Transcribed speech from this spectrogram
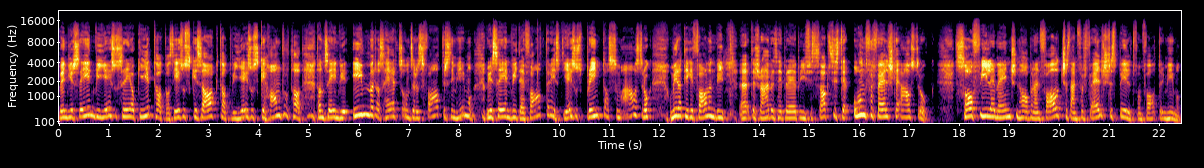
wenn wir sehen, wie Jesus reagiert hat, was Jesus gesagt hat, wie Jesus gehandelt hat, dann sehen wir immer das Herz unseres Vaters im Himmel. Wir sehen, wie der Vater ist. Jesus bringt das zum Ausdruck. Und mir hat dir gefallen, wie äh, der Schreiber des Hebräerbriefes sagt, es ist der unverfälschte Ausdruck. So viele Menschen haben ein falsches, ein verfälschtes Bild vom Vater im Himmel.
